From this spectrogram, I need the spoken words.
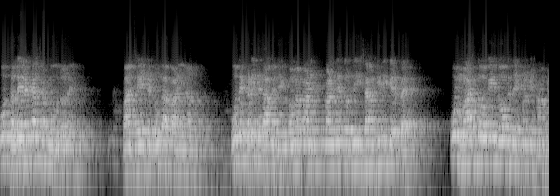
ਉਹ ਥੱਲੇ ਰੱਖਿਆ ਸਟੂਲ ਉਹਨੇ। 5-6 ਇੰਚ ਡੂੰਘਾ ਪਾਣੀ ਨਾਲ। ਉਹਦੇ ਖੜੀ ਦਿਖਾ ਵੀ ਦੇਖੋ ਪਾਣੀ ਪਾਣੀ ਦੇ ਤੁਰਦੀ ਈਸਾ ਮਸੀਹ ਦੀ ਕਿਰਪਾ ਹੈ। ਉਹ ਮਸਤ ਹੋ ਗਈ ਲੋਕ ਦੇਖਣ ਕਿ ਹਾਂ ਵੀ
